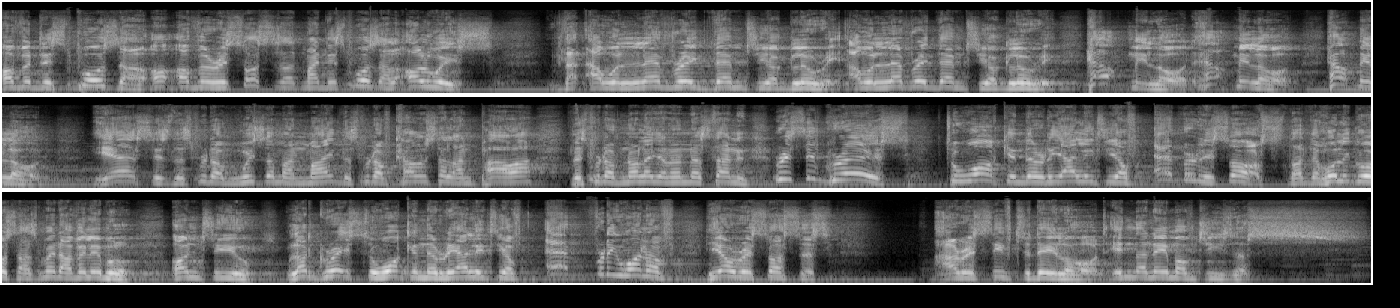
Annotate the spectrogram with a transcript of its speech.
of a disposal, of the resources at my disposal always that I will leverage them to your glory. I will leverage them to your glory. Help me, Lord. Help me, Lord. Help me, Lord. Yes, it's the spirit of wisdom and might, the spirit of counsel and power, the spirit of knowledge and understanding. Receive grace to walk in the reality of every resource that the Holy Ghost has made available unto you. Lord, grace to walk in the reality of every one of your resources. I receive today, Lord, in the name of Jesus.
